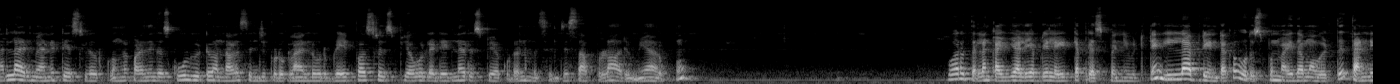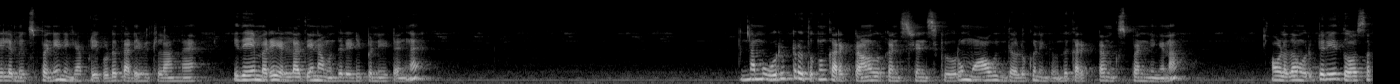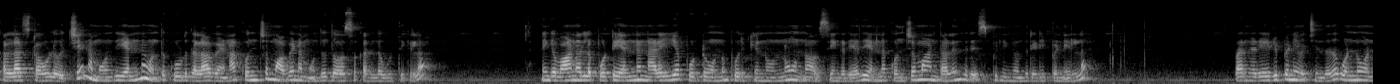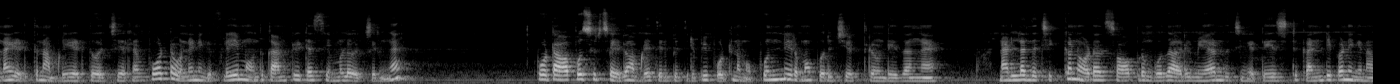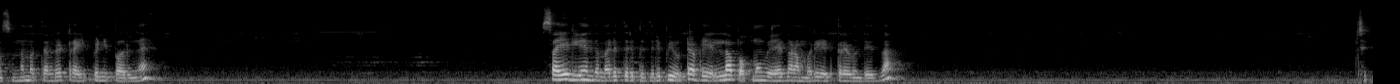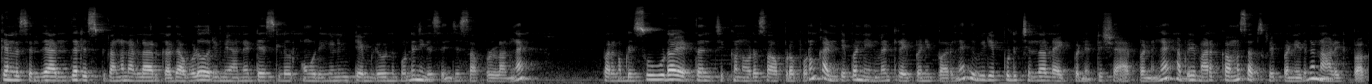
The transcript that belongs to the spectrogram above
நல்ல அருமையான டேஸ்ட்டில் இருக்குங்க. குழந்தைங்க ஸ்கூல் விட்டு வந்தாலும் செஞ்சு கொடுக்கலாம். இல்லை ஒரு பிரேக்ஃபாஸ்ட் ரெசிபியாவோ இல்லை டின்னர் ரெசிபியாக கூட நம்ம செஞ்சு சாப்பிட்லாம். அருமையாக இருக்கும். ஓரத்தெல்லாம் கையாலே அப்படியே லைட்டாக ப்ரெஸ் பண்ணி விட்டுட்டேன். இல்லை அப்படின்ட்டாக்கா ஒரு ஸ்பூன் மைதா மாவு எடுத்து தண்ணியில் மிக்ஸ் பண்ணி நீங்கள் அப்படியே கூட தடவிக்கலாங்க. இதே மாதிரி எல்லாத்தையும் நான் வந்து ரெடி பண்ணிட்டேங்க. நம்ம உருட்டுறதுக்கும் கரெக்டான ஒரு கன்சிஸ்டன்சிக்கு வரும். மாவு இந்த அளவுக்கு நீங்கள் வந்து கரெக்டாக மிக்ஸ் பண்ணிங்கன்னா அவ்வளோதான் ஒரு பெரிய தோசைக்கல்லாக ஸ்டவ்வில் வச்சு நம்ம வந்து எண்ணெய் வந்து கூடுதலாக வேணாம் கொஞ்சமாகவே நம்ம வந்து தோசைக்கல்லில் ஊற்றிக்கலாம் நீங்கள் வானலில் போட்டு எண்ணெய் நிறைய போட்டு ஒன்றும் பொரிக்கணும்னு ஒன்றும் அவசியம் கிடையாது. எண்ணெய் கொஞ்சமாக இருந்தாலும் இந்த ரெசிபி நீங்கள் வந்து ரெடி பண்ணிடலாம். பாருங்கள் ரெடி பண்ணி வச்சுருந்ததை ஒன்று ஒன்றா எடுத்து நான் அப்படியே எடுத்து வச்சிடுறேன். போட்ட உடனே நீங்கள் ஃப்ளேமை வந்து கம்ப்ளீட்டாக சிம்மில் வச்சுருங்க. போட்டு ஆப்போசிட் சைடும் அப்படியே திருப்பி திருப்பி போட்டு நம்ம பொன்னிறமாக பொறிச்சு எடுத்துட வேண்டியதாங்க நல்ல அந்த சிக்கனோட அது சாப்பிடும்போது அருமையாக இருந்துச்சுங்க. டேஸ்ட்டு கண்டிப்பாக நீங்கள் நான் சொன்ன மெத்தடில் ட்ரை பண்ணி பாருங்கள் சைட்லேயும் இந்த மாதிரி திருப்பி திருப்பி விட்டு அப்படியே எல்லா பக்கமும் வேகிற மாதிரி எடுத்துட வேண்டியது தான் சிக்கனில் செஞ்ச அந்த ரெசிபி தாங்க நல்லா இருக்காது. அவ்வளோ அருமையான டேஸ்ட்டில் இருக்கும். ஒரு ஈவினிங் டைம்லேயே ஒன்று கொண்டு நீங்கள் செஞ்சு சாப்பிட்லாங்க. பாருங்கள் அப்படி சூடாக எடுத்து அந்த சிக்கனோட சாப்பிட போகிறோம் கண்டிப்பாக நீங்களும் ட்ரை பண்ணி பாருங்கள் இந்த வீடியோ பிடிச்சிருந்தால் லைக் பண்ணிவிட்டு ஷேர் பண்ணுங்கள் அப்படியே மறக்காமல் சப்ஸ்கிரைப் பண்ணிடுங்க. நாளைக்கு பார்க்க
